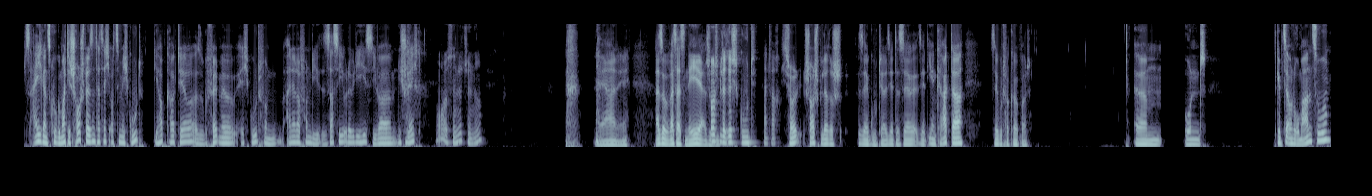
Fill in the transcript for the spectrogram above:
ist eigentlich ganz cool gemacht. Die Schauspieler sind tatsächlich auch ziemlich gut, die Hauptcharaktere. Also gefällt mir echt gut. Von einer davon, die Sassi oder wie die hieß, die war nicht schlecht. Oh, das ist eine nette, ne? ja, nee. Also, was heißt nee? Also, Schauspielerisch gut, einfach. Schau schauspielerisch sehr gut, ja. Sie hat das sehr, sie hat ihren Charakter sehr gut verkörpert. Ähm, und gibt es ja auch einen Roman zu.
